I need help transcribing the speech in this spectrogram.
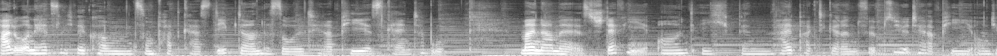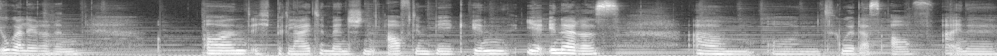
Hallo und herzlich willkommen zum Podcast Deep Down the Soul Therapie ist kein Tabu. Mein Name ist Steffi und ich bin Heilpraktikerin für Psychotherapie und Yogalehrerin und ich begleite Menschen auf dem Weg in ihr Inneres ähm, und tue das auf eine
